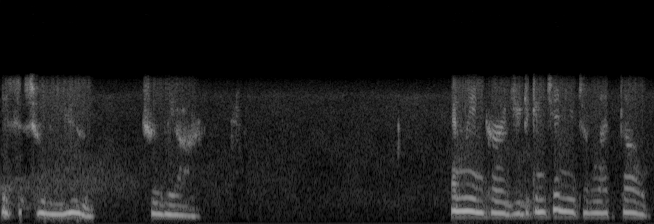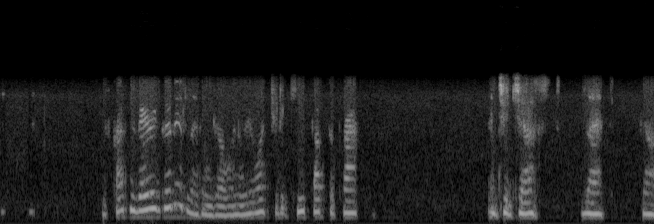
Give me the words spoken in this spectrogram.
This is who you truly are. And we encourage you to continue to let go. You've gotten very good at letting go, and we want you to keep up the practice and to just let go.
